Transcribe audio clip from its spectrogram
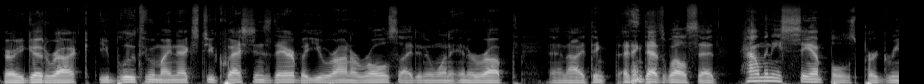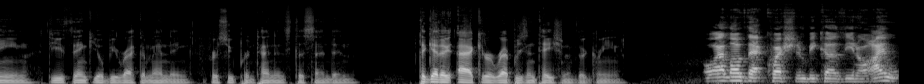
Very good, Roch. You blew through my next two questions there, but you were on a roll, so I didn't want to interrupt. And I think I think that's well said. How many samples per green do you think you'll be recommending for superintendents to send in to get an accurate representation of their green? Oh, I love that question because you know I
